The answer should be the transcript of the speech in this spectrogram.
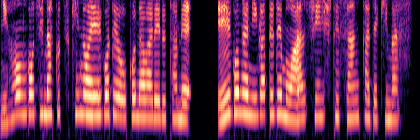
日本語字幕付きの英語で行われるため、英語が苦手でも安心して参加できます。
